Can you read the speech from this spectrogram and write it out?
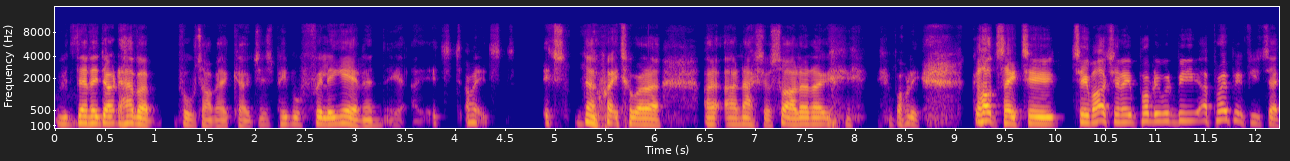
then they don't have a full time head coach. It's people filling in, and it's I mean it's it's no way to run a, a, a, national side. I don't know. you probably can't say too too much, and it probably would be appropriate for you to say,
